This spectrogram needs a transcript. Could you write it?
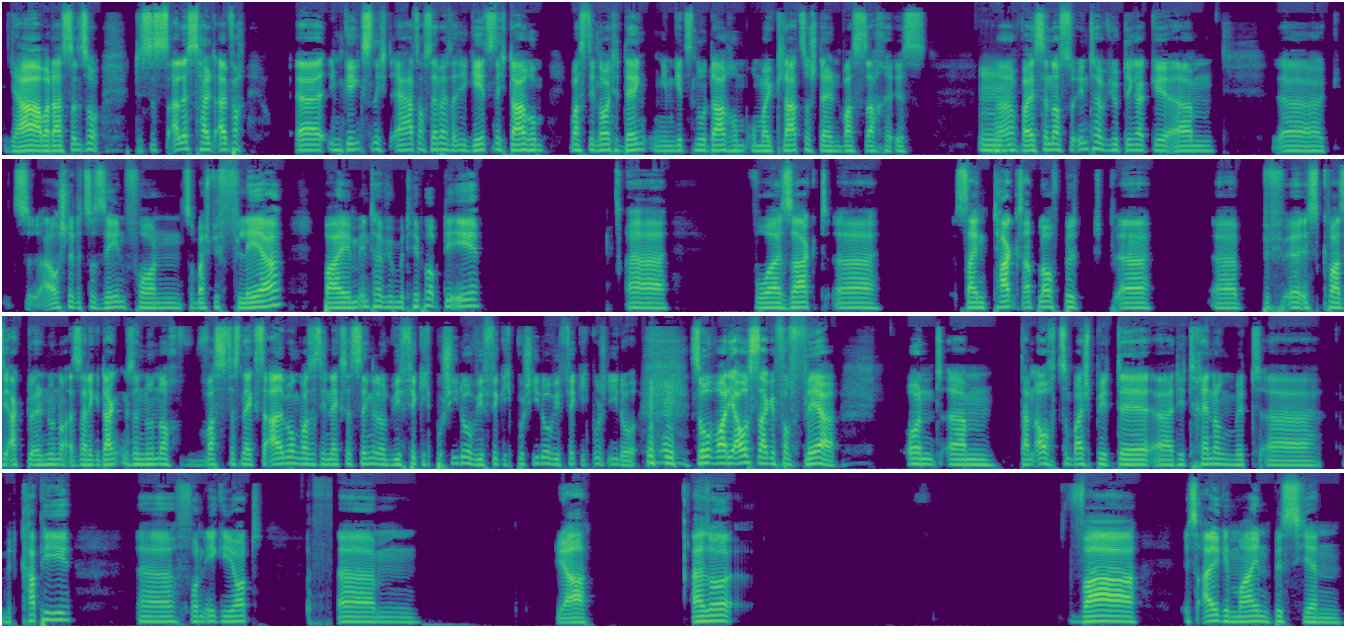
ja, aber das sind so, das ist alles halt einfach, äh, ihm ging es nicht, er hat auch selber gesagt, ihm geht es nicht darum, was die Leute denken, ihm geht es nur darum, um mal klarzustellen, was Sache ist. Mhm. Ne? Weil es sind auch so Interview-Dinger, ge- ähm, äh, Ausschnitte zu sehen von zum Beispiel Flair beim Interview mit hiphop.de, äh, wo er sagt, äh, sein Tagesablauf be äh, ist quasi aktuell nur noch, also seine Gedanken sind nur noch, was ist das nächste Album, was ist die nächste Single und wie fick ich Bushido, wie fick ich Bushido, wie fick ich Bushido. So war die Aussage von Flair. Und ähm, dann auch zum Beispiel de, äh, die Trennung mit, äh, mit Kapi äh, von EGJ. Ähm, ja. Also war, ist allgemein ein bisschen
